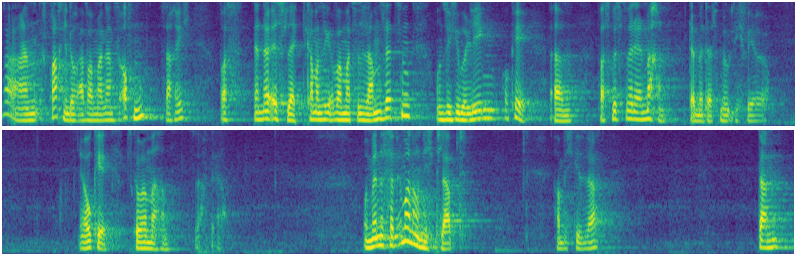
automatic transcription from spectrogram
Ja, dann sprach ihn doch einfach mal ganz offen, sag ich, was denn da ist. Vielleicht kann man sich einfach mal zusammensetzen und sich überlegen, okay, ähm, was müssten wir denn machen, damit das möglich wäre? Ja, okay, das können wir machen, sagt er. Und wenn es dann immer noch nicht klappt, habe ich gesagt, dann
